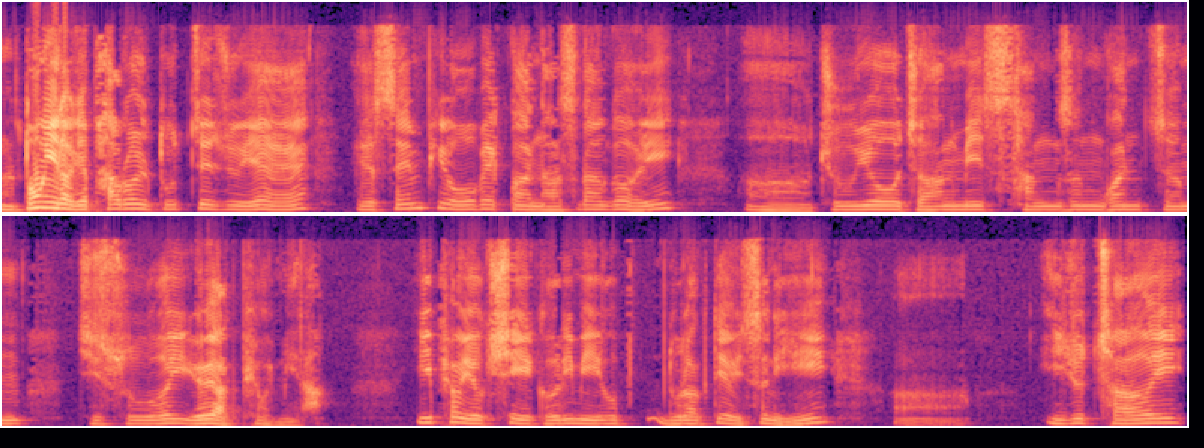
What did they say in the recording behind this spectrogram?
어, 동일하게 8월 둘째 주에 S&P 500과 나스닥의 어, 주요 저항 및 상승 관점 지수의 요약표입니다. 이 표 역시 그림이 업- 누락되어 있으니 어, 2주차의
